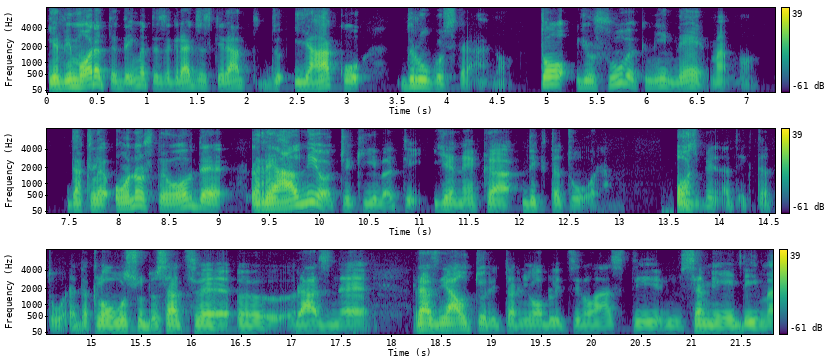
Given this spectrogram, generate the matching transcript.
Jer vi morate da imate za građanski rat jaku drugu stranu. To još uvek mi nemamo. Dakle, ono što je ovde realnije očekivati je neka diktatura. Ozbiljna diktatura. Dakle, ovo su do sad sve uh, razne uh, razni autoritarni oblici vlasti sa medijima,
